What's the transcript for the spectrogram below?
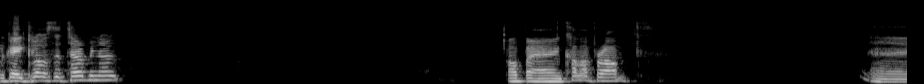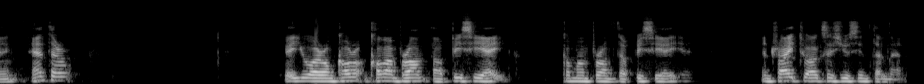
okay, close the terminal. Open command prompt and enter. Okay, you are on command prompt of PCA, command prompt of PCA and try to access using telnet.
